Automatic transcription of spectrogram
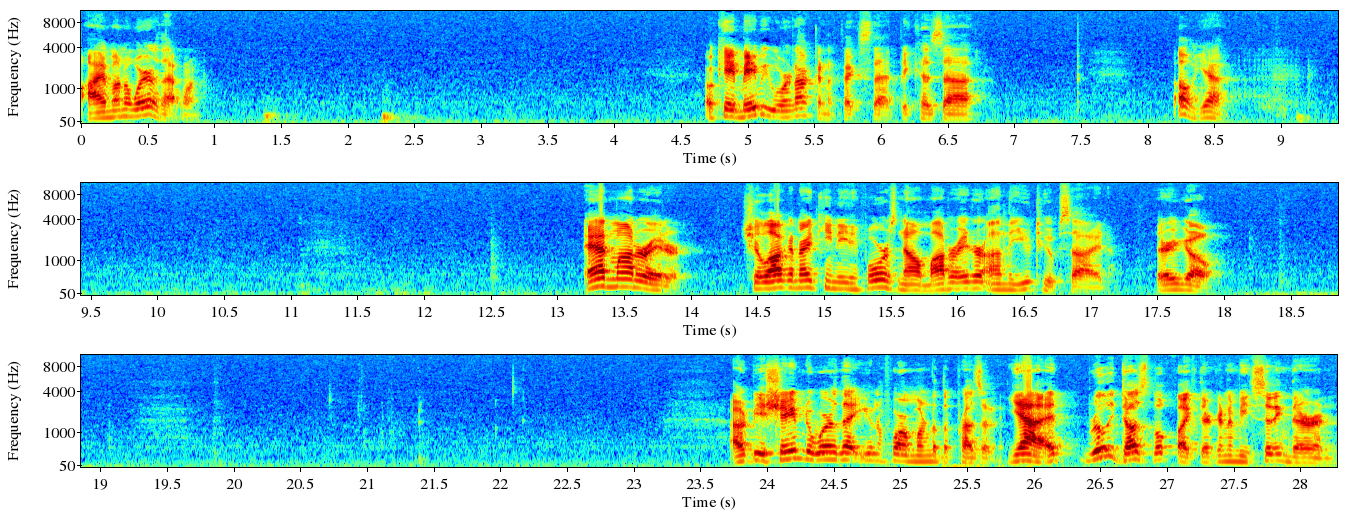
I'm unaware of that one. Okay, maybe we're not going to fix that because, uh, oh yeah, Add moderator. Chilaga1984 is now moderator on the YouTube side. There you go. I would be ashamed to wear that uniform under the president. Yeah, it really does look like they're going to be sitting there and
